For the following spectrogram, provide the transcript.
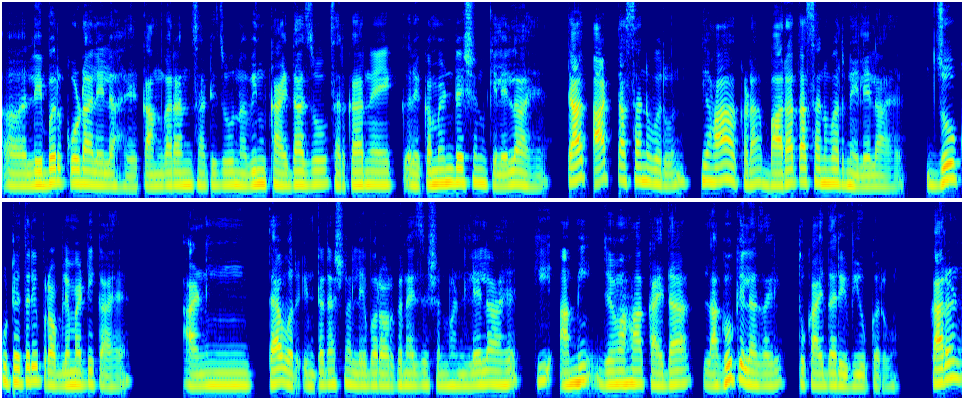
अ, लेबर कोड आलेला आहे, कामगारांसाठी जो नवीन कायदा जो सरकारने एक रिकमेंडेशन केलेला आहे, त्यात 8 तासांवरून हा आकडा 12 तासांवर नेलेला आहे, जो कुठेतरी प्रॉब्लेमॅटिक आहे. आणि त्यावर इंटरनॅशनल लेबर ऑर्गनायझेशन म्हणलेलं आहे, की आम्ही जेव्हा हा कायदा लागू केला जाईल, तो कायदा रिव्ह्यू करू. कारण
